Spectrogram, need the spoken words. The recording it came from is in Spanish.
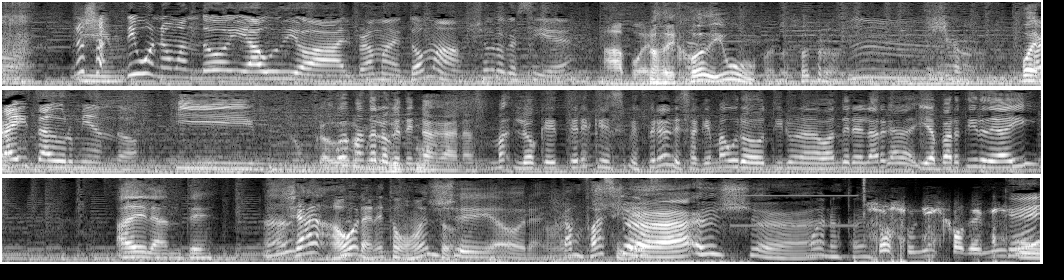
¿No, y- ya- ¿Dibu no mandó hoy audio al programa de Toma? Yo creo que sí, ¿eh? Ah, pues. ¿Nos dejó Dibu a nosotros? Mm, bueno, Por ahí está durmiendo. y Nunca Puedes mandar lo que tengas ganas. Ma- Lo que tenés que esperar es a que Mauro tire una bandera largada y a partir de ahí, adelante. ¿Ah? ¿Ya? ¿Ahora? ¿En estos momentos? Sí, ahora. ¿Tan fácil Ya, es? ya. Bueno, está bien. sos un hijo de mil. ¿Qué?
